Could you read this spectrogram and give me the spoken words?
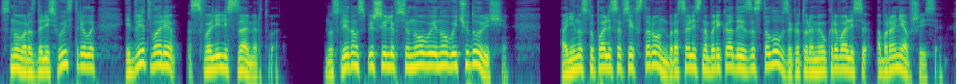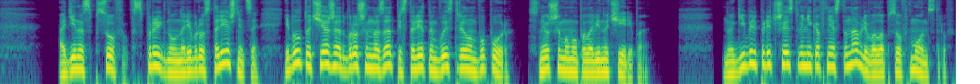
Снова раздались выстрелы, и две твари свалились замертво. Но следом спешили все новые и новые чудовища. Они наступали со всех сторон, бросались на баррикады из-за столов, за которыми укрывались оборонявшиеся. Один из псов вспрыгнул на ребро столешницы и был тотчас же отброшен назад пистолетным выстрелом в упор, снесшим ему половину черепа. Но гибель предшественников не останавливала псов-монстров.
